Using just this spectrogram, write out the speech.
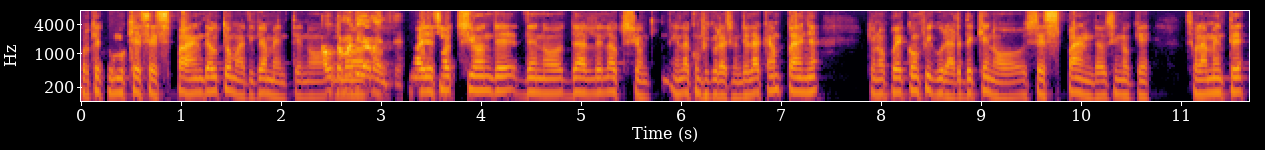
Porque como que se expande automáticamente, ¿no? Automáticamente. No, hay esa opción de, de no darle la opción en la configuración de la campaña que uno puede configurar de que no se expanda, sino que solamente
